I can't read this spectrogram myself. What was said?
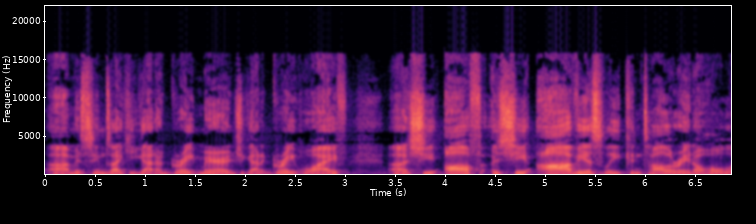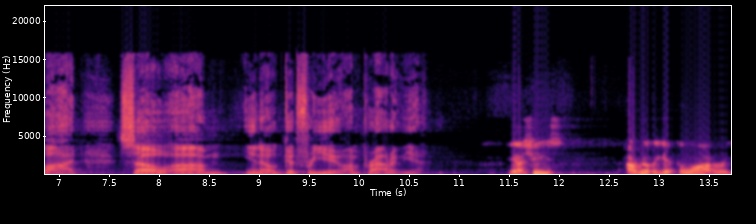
Um, it seems like you got a great marriage, you got a great wife. Uh, she off, she obviously can tolerate a whole lot. So um, you know, good for you. I'm proud of you. Yeah, she's. I really hit the lottery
